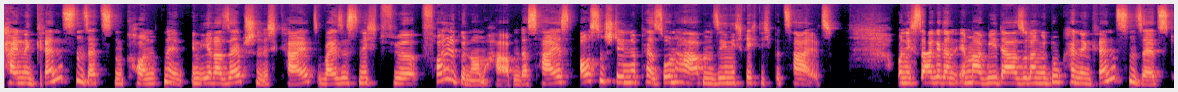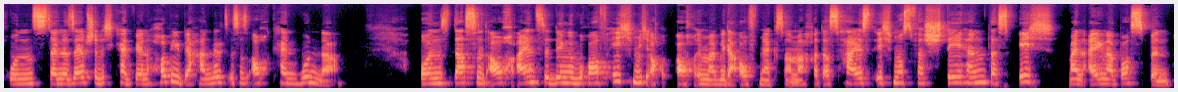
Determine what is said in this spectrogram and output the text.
keine Grenzen setzen konnten in, in ihrer Selbstständigkeit, weil sie es nicht für voll genommen haben. Das heißt, außenstehende Personen haben sie nicht richtig bezahlt. Und ich sage dann immer wieder, solange du keine Grenzen setzt und deine Selbstständigkeit wie ein Hobby behandelst, ist es auch kein Wunder. Und das sind auch der Dinge, worauf ich mich auch, auch immer wieder aufmerksam mache. Das heißt, ich muss verstehen, dass ich mein eigener Boss bin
